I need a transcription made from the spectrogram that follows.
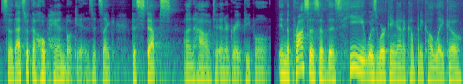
So that's what the Hope Handbook is. It's like the steps on how to integrate people. In the process of this, he was working at a company called LA-CO.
